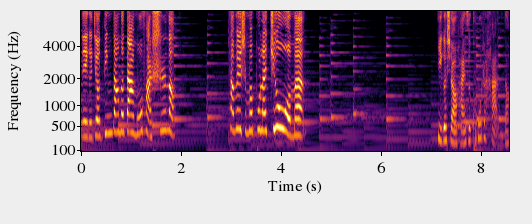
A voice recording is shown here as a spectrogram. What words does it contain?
那个叫叮当的大魔法师呢？他为什么不来救我们？一个小孩子哭着喊道。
